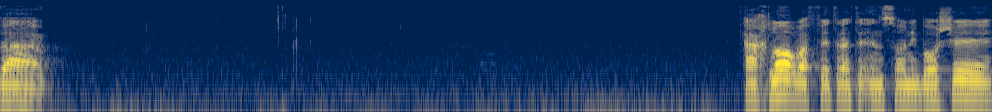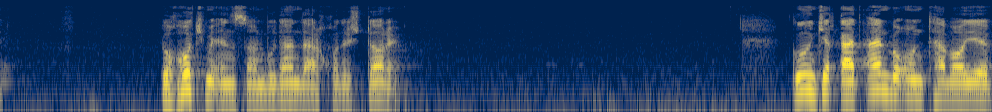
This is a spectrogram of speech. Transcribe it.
و اخلاق و فطرت انسانی باشه به حکم انسان بودن در خودش داره. گوین که قطعا به اون توایف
